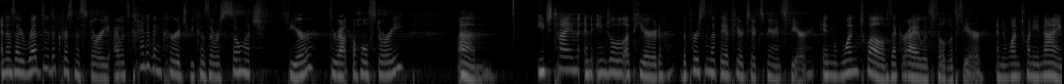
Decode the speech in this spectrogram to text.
And as I read through the Christmas story, I was kind of encouraged because there was so much fear throughout the whole story. Um, each time an angel appeared, the person that they appeared to experienced fear. In 112, Zechariah was filled with fear. And in 129,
